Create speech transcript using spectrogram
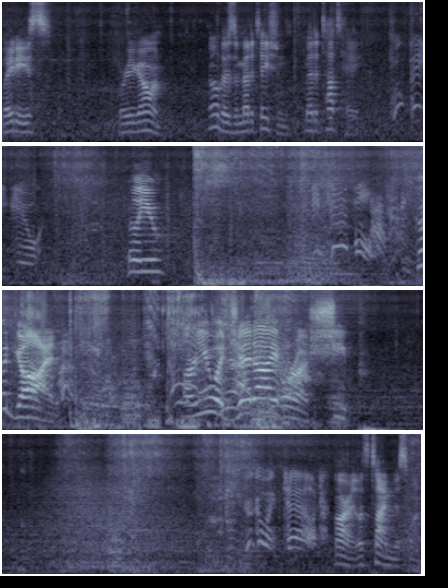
Ladies, where are you going? Oh, there's a meditation. Meditate. We'll beat you. Will you? Be careful. Good God! Are you a Jedi or a sheep? You're going down. Alright, let's time this one.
